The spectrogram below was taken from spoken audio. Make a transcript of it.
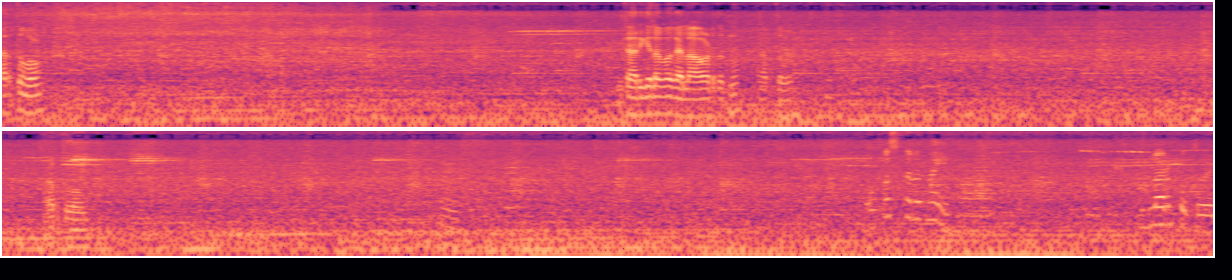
अर्थ बघ कारगेला बघायला आवडतात ना अर्थ बघ करत नाही. हा. होतोय.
